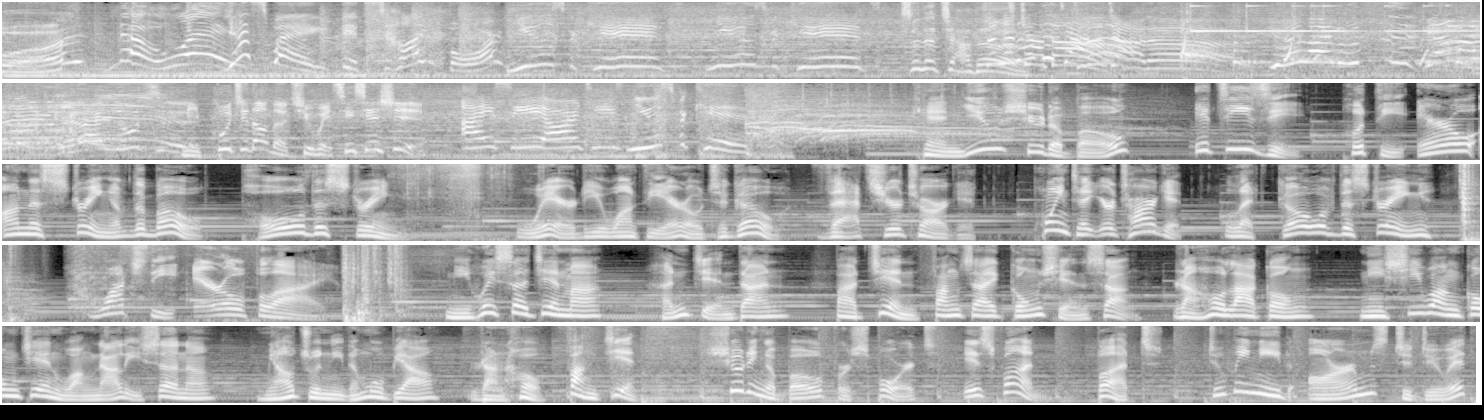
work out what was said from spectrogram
What? No way! Yes way! It's time for News for Kids! News for Kids! 真的假的？真的假的？真的假的？原来如此！原来如此！原来如此！你不知道的趣味新鲜事。 ICRT's News for Kids! Can you shoot a bow? It's easy. Put the arrow on the string of the bow. Pull the string. Where do you want the arrow to go? That's your target. Point at your target. Let go of the string. Watch the arrow fly. 你会射箭吗？很简单，把箭放在弓弦上，然后拉弓。你希望弓箭往哪里射呢？瞄准你的目标，然后放箭。Shooting a bow for sport is fun, but do we need arms to do it?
